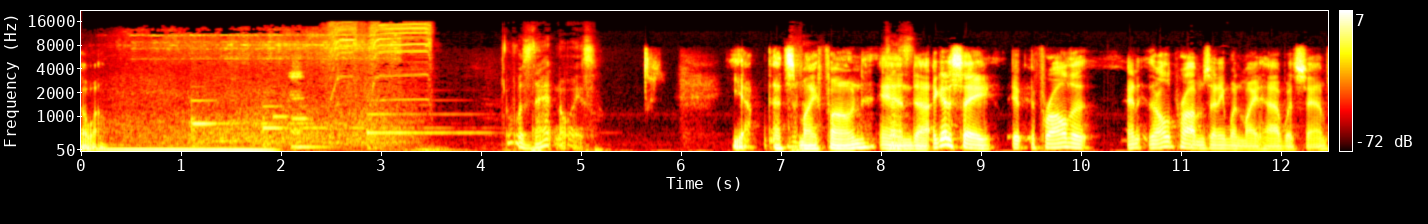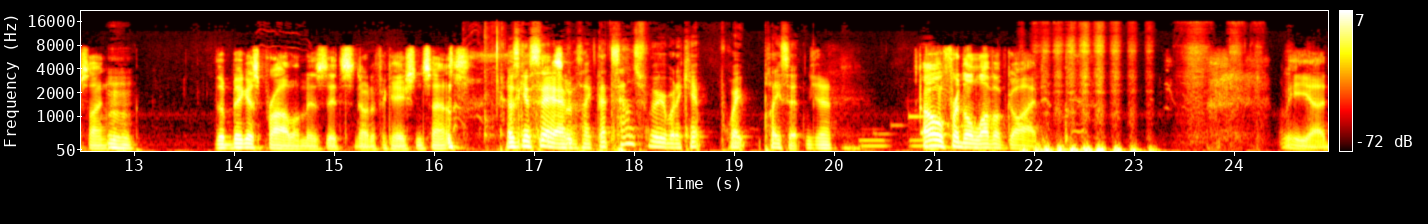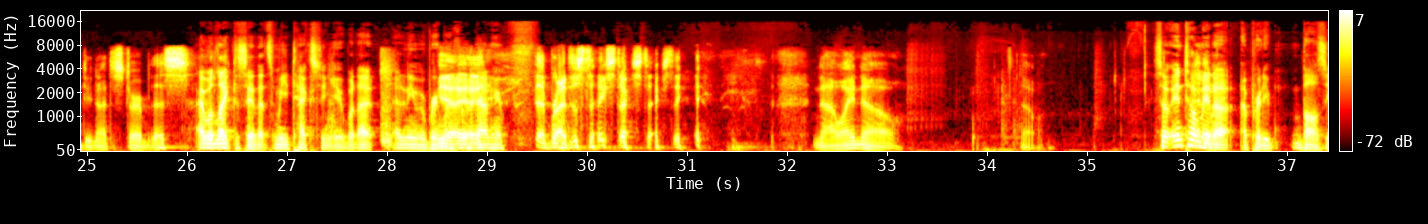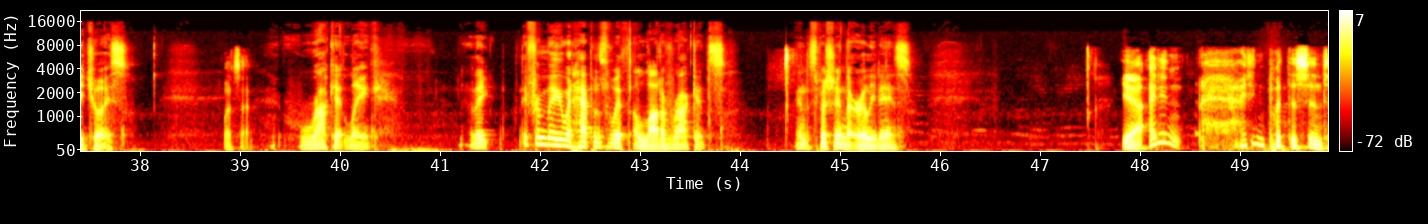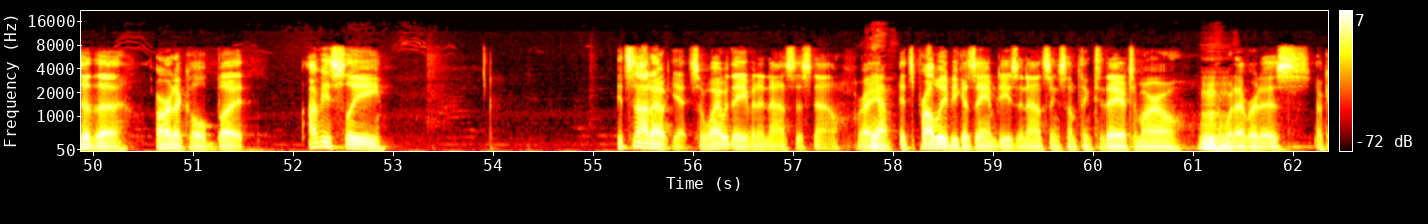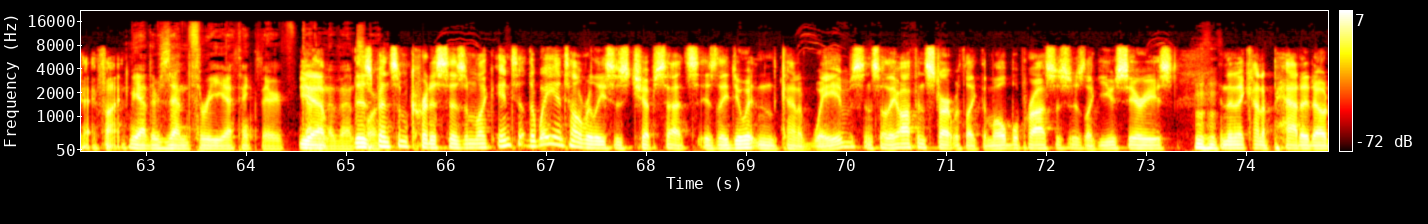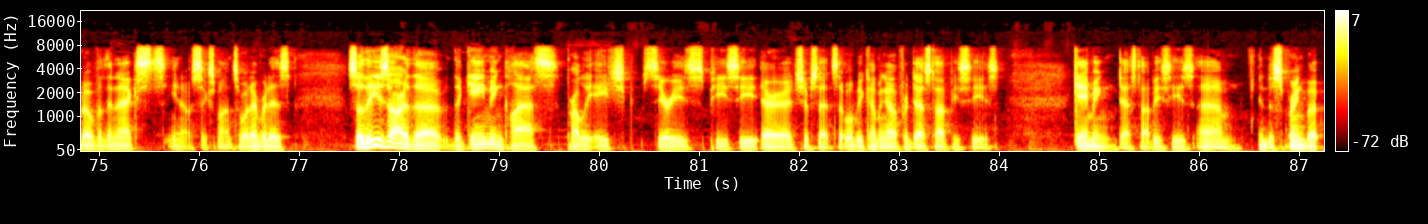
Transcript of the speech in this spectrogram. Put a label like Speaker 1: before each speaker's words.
Speaker 1: Oh well.
Speaker 2: What was that noise?
Speaker 1: Yeah, that's my phone, and uh, I got to say, if, for all the and all the problems anyone might have with Samsung,
Speaker 2: Mhm.
Speaker 1: the biggest problem is its notification sounds.
Speaker 2: I was gonna say, I was like, that sounds familiar, but I can't quite place it.
Speaker 1: Yeah. Oh, for the love of God! We uh, do not disturb this.
Speaker 2: I would like to say that's me texting you, but I, I didn't even bring my phone
Speaker 1: yeah,
Speaker 2: down
Speaker 1: yeah.
Speaker 2: here.
Speaker 1: That Brad just text, starts texting. now I know. No,
Speaker 2: So Intel made a, a pretty ballsy choice.
Speaker 1: what's that?
Speaker 2: Rocket Lake. Are they they familiar with what happens with a lot of rockets, and especially in the early days?
Speaker 1: Yeah, I didn't I didn't put this into the article, but obviously it's not out yet. So why would they even announce this now, right?
Speaker 2: Yeah.
Speaker 1: It's probably because AMD is announcing something today or tomorrow or whatever it is. Okay, fine.
Speaker 2: Yeah, there's Zen three. I think they've
Speaker 1: Yeah,
Speaker 2: an event.
Speaker 1: there's
Speaker 2: for.
Speaker 1: been some criticism. Like Intel, the way Intel releases chipsets is they do it in kind of waves, and so they often start with like the mobile processors, like U series,
Speaker 2: Mhm.
Speaker 1: and then they kind of pad it out over the next, you know, six months or whatever it is. So these are the the gaming class, probably H series PC or chipsets that will be coming out for desktop PCs, gaming desktop PCs um, in the spring. But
